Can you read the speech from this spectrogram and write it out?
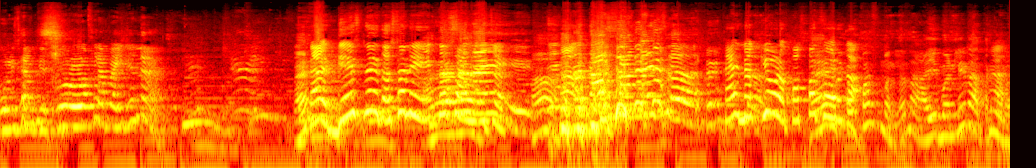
पोलिसांची चोर ओळखला पाहिजे ना. काय गेस नाही तसं नाही एकदा सांगायचं. काय नक्की ओळख पप्पा चोर का? म्हणलं ना आई म्हणली ना आता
